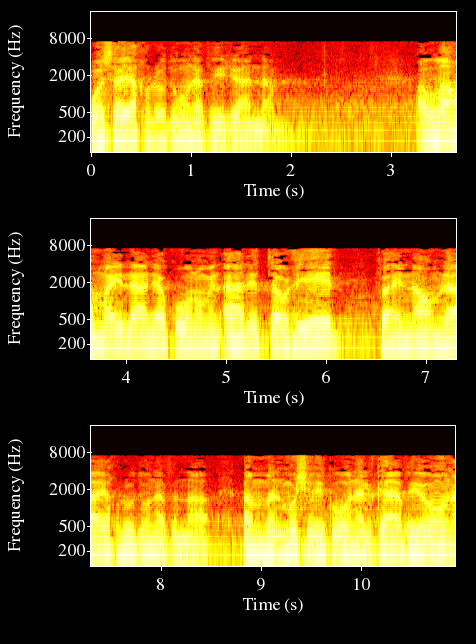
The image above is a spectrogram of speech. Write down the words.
وسيخلدون في جهنم. اللهم إلا أن يكونوا من أهل التوحيد فإنهم لا يخلدون في النار. أما المشركون الكافرون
